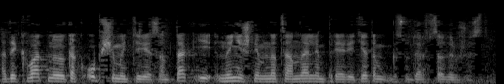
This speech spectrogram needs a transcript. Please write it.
адекватную как общим интересам, так и нынешним национальным приоритетам государств Содружества.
